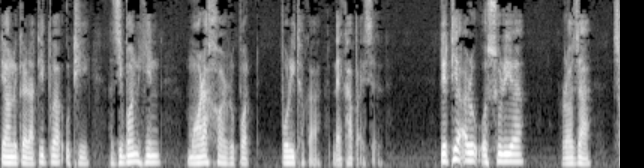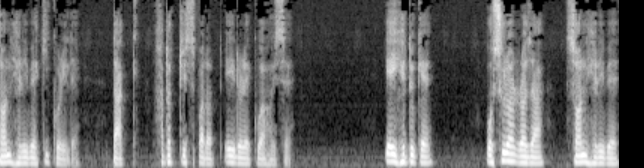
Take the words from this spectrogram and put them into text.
তেওঁলোকে ৰাতিপুৱা উঠি জীৱনহীন মৰাশৰ ৰূপত পৰি থকা দেখা পাইছিল। তেতিয়া আৰু অচুৰীয়া ৰজা চনহেৰিবে কি কৰিলে? তাক সাতত্ৰিশ পদত এইদৰে কোৱা হৈছে। এই হেতুকে অচুৰৰ ৰজা চনহেৰিবে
